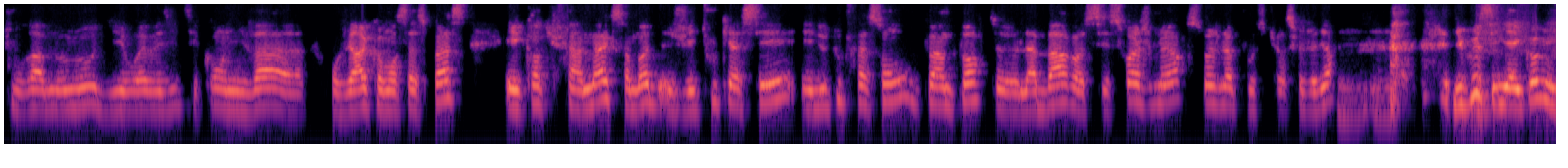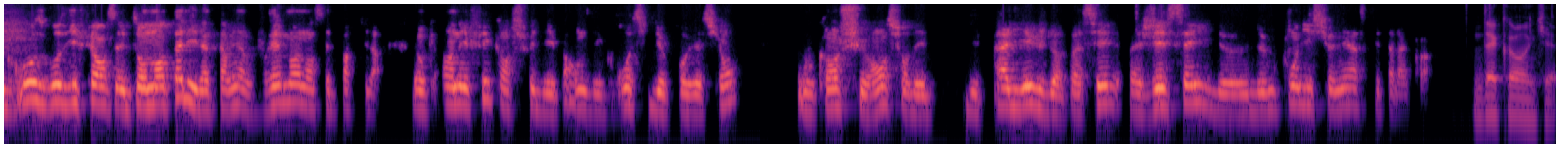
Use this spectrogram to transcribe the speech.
tout ramolo, dire ouais, vas-y, c'est quoi, on y va, on verra comment ça se passe. Et quand tu fais un max en mode, je vais tout casser, et de toute façon, peu importe, la barre, c'est soit je meurs, soit je la pousse, tu vois ce que je veux dire? Mm-hmm. Du coup, il y a quand même une grosse, grosse différence. Et ton mental, il intervient vraiment dans cette partie-là. Donc, en effet, quand je fais des, par exemple, des gros cycles de progression, ou quand je suis vraiment sur des, paliers que je dois passer, bah, j'essaye de, de, me conditionner à cet état-là. D'accord, ok.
